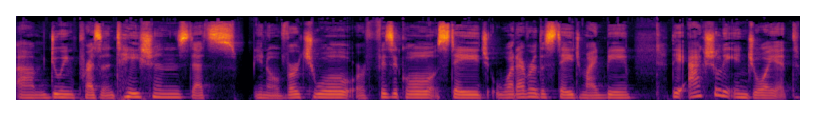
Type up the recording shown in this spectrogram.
um, doing presentations that's, you know, virtual or physical stage, whatever the stage might be. They actually enjoy it.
